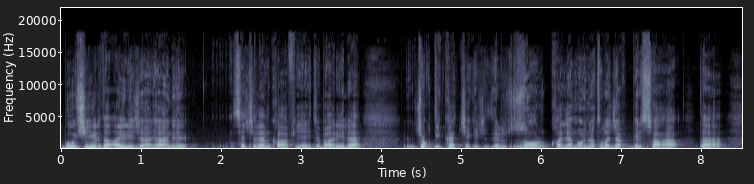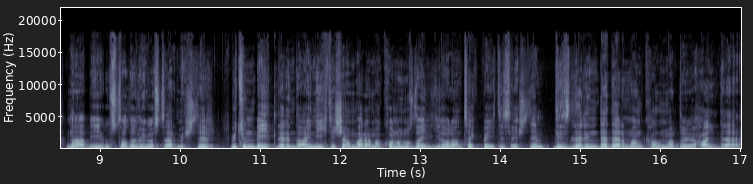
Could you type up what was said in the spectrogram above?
Bu şiir de ayrıca yani seçilen kafiye itibariyle çok dikkat çekicidir. Zor kalem oynatılacak bir sahada Nabi ustalığını göstermiştir. Bütün beyitlerinde aynı ihtişam var ama konumuzla ilgili olan tek beyti seçtim. Dizlerinde derman kalmadığı halde,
